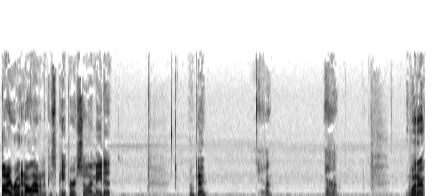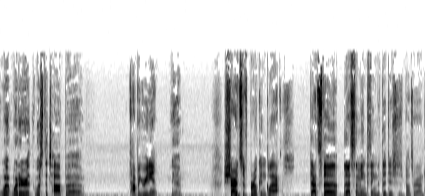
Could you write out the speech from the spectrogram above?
But I wrote it all out on a piece of paper, so I made it. Okay. Yeah, yeah. What are what what are what's the top? Uh, Top ingredient: yeah. shards of broken glass. That's the that's the main thing that the dish is built around.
